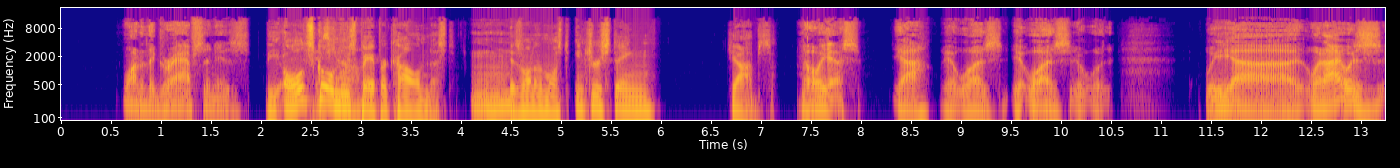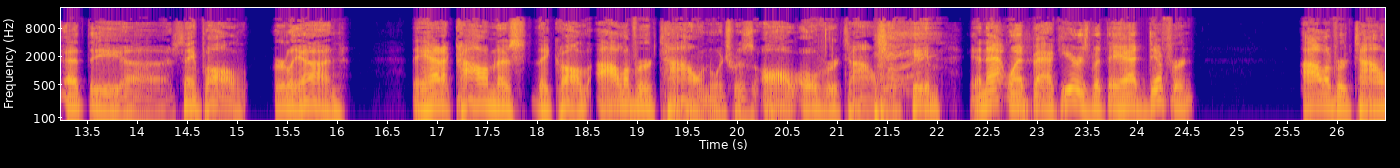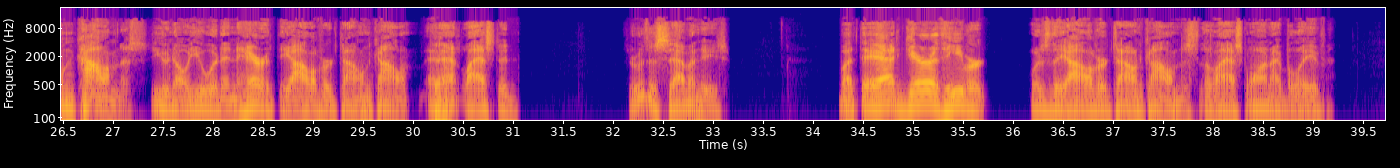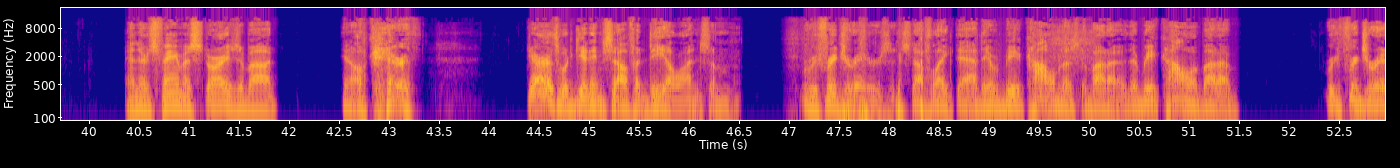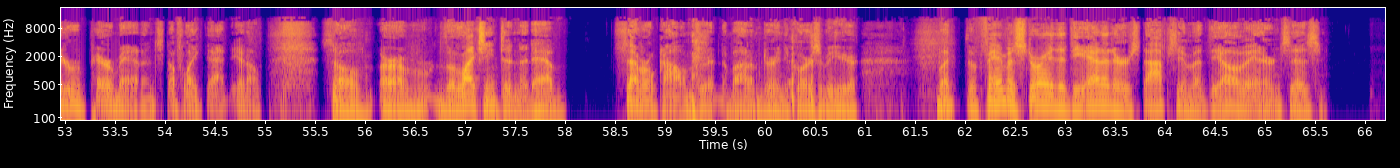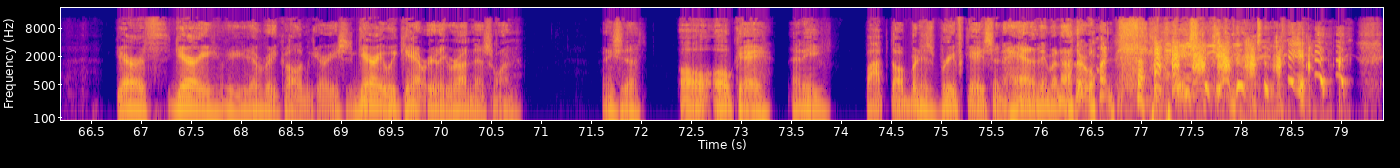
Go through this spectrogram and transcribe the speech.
one of the graphs in his. the old school newspaper columnist Mm-hmm. is one of the most interesting jobs. Oh yes, yeah, it was. It was. It was. We uh, when I was at the uh, St. Paul early on, they had a columnist they called Oliver Towne, which was all over town. Came and that went back years, but they had different Oliver Towne columnists. You know, you would inherit the Oliver Towne column, and Yeah. that lasted through the seventies. But they had Gareth Hiebert was the Oliver Towne columnist, the last one, I believe. And there's famous stories about, you know, Gareth. Gareth would get himself a deal on some refrigerators and stuff like that. There would be a columnist about a there'd be a column about a refrigerator repairman and stuff like that. You know, so or the Lexington would have several columns written about him during the course of a year. But the famous story that the editor stops him at the elevator and says, Gareth, Gary, everybody called him Gary. He says, Gary, we can't really run this one. And he said, Oh, okay. And he popped open his briefcase and handed him another one.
